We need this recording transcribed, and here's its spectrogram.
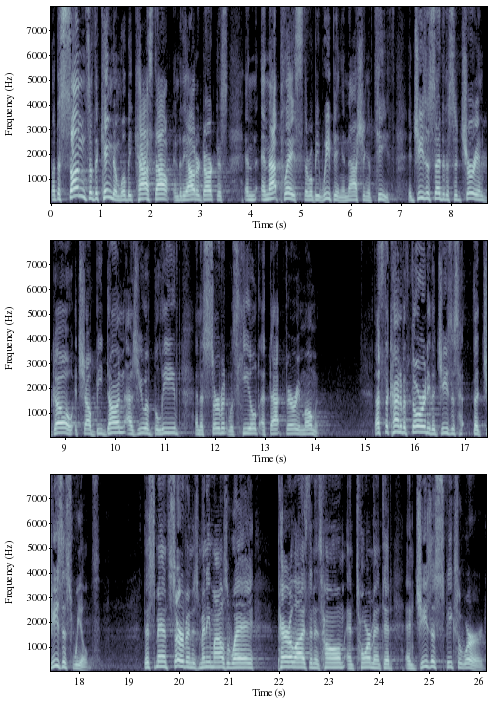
But the sons of the kingdom will be cast out into the outer darkness. And in that place there will be weeping and gnashing of teeth. And Jesus said to the centurion, Go, it shall be done as you have believed. And the servant was healed at that very moment. That's the kind of authority that Jesus, that Jesus wields. This man's servant is many miles away paralyzed in his home and tormented, and Jesus speaks a word.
